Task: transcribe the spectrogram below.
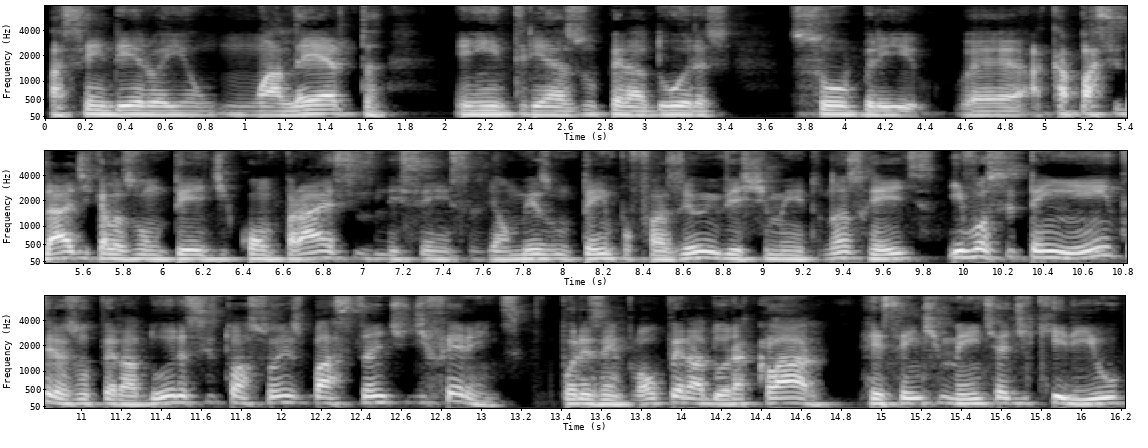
acenderam aí um, um alerta entre as operadoras sobre é, a capacidade que elas vão ter de comprar essas licenças e ao mesmo tempo fazer o investimento nas redes. E você tem entre as operadoras situações bastante diferentes. Por exemplo, a operadora Claro recentemente adquiriu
